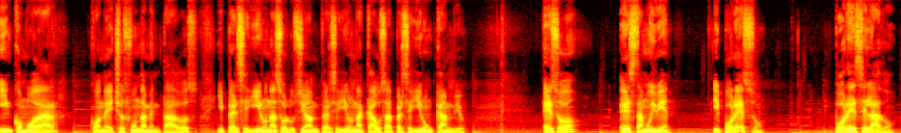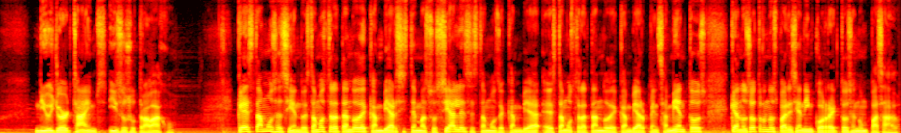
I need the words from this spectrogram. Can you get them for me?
incomodar con hechos fundamentados y perseguir una solución, perseguir una causa, perseguir un cambio. Eso está muy bien. Y por eso, por ese lado, New York Times hizo su trabajo. ¿Qué estamos haciendo? Estamos tratando de cambiar sistemas sociales, estamos, de cambiar, estamos tratando de cambiar pensamientos que a nosotros nos parecían incorrectos en un pasado.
